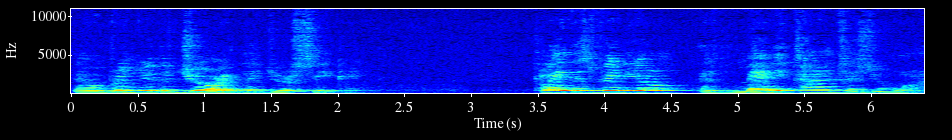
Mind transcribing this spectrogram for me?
that will bring you the joy that you're seeking. Play this video as many times as you want.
